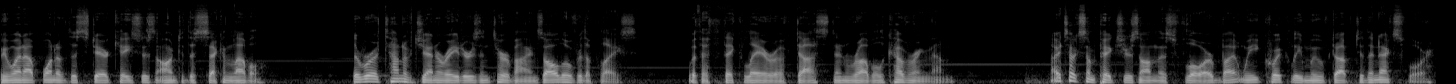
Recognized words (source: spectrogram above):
We went up one of the staircases onto the second level. There were a ton of generators and turbines all over the place, with a thick layer of dust and rubble covering them. I took some pictures on this floor, but we quickly moved up to the next floor.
